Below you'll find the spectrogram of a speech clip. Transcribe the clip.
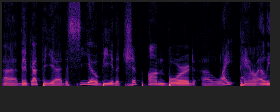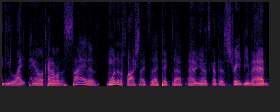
Uh, they've got the uh, the COB, the chip on board uh, light panel, LED light panel, kind of on the side of one of the flashlights that I picked up. you know, it's got the straight beam ahead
